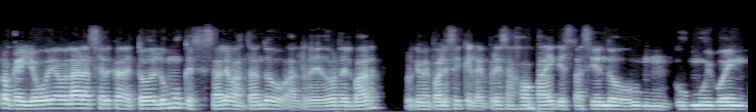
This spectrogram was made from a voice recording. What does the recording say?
Ok, yo voy a hablar acerca de todo el humo que se está levantando alrededor del bar, porque me parece que la empresa Hawkeye está haciendo un, un muy buen,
